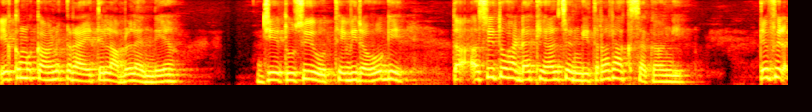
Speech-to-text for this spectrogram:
ਇੱਕ ਮਕਾਨ ਕਿਰਾਏ ਤੇ ਲੱਭ ਲੈਂਦੇ ਹਾਂ। ਜੇ ਤੁਸੀਂ ਉੱਥੇ ਵੀ ਰਹੋਗੇ, ਤਾਂ ਅਸੀਂ ਤੁਹਾਡਾ ਖਿਆਲ ਚੰਗੀ ਤਰ੍ਹਾਂ ਰੱਖ ਸਕਾਂਗੇ। ਤੇ ਫਿਰ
